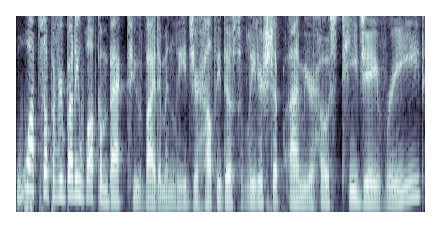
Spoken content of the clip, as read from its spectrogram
What's up, everybody? Welcome back to Vitamin Lead, your healthy dose of leadership. I'm your host, TJ Reed.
